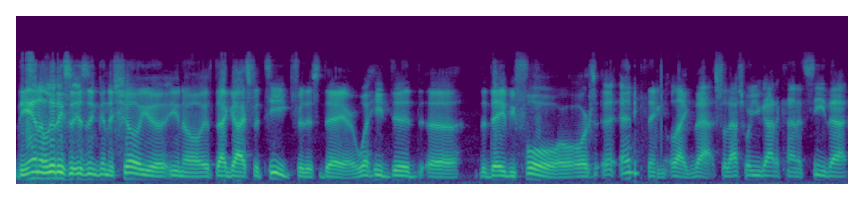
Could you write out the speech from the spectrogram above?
the analytics isn't going to show you, you know, if that guy's fatigued for this day or what he did uh, the day before or anything like that. So that's where you got to kind of see that.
